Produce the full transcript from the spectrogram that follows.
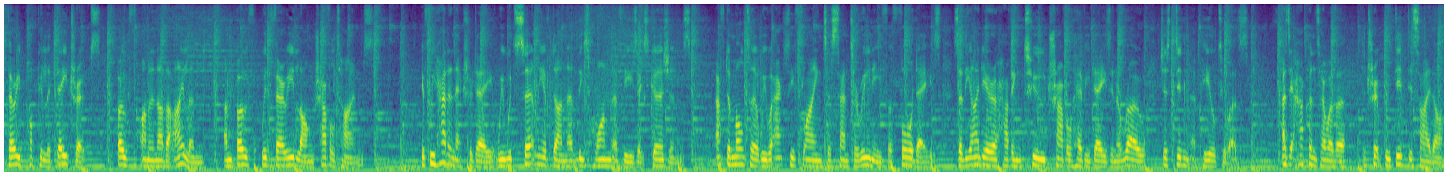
very popular day trips, both on another island, and both with very long travel times. If we had an extra day, we would certainly have done at least one of these excursions, after Malta, we were actually flying to Santorini for four days, so the idea of having two travel heavy days in a row just didn't appeal to us. As it happens, however, the trip we did decide on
